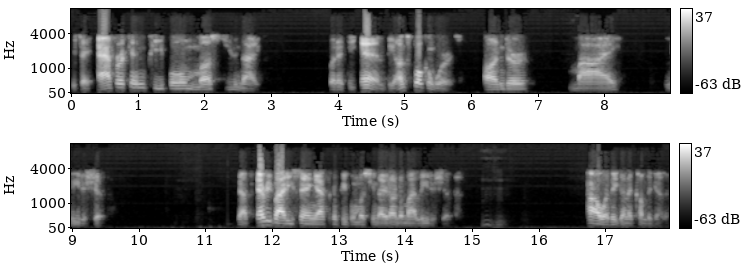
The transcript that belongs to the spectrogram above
We say African people must unite. But at the end, the unspoken words, under my leadership. Now, if everybody's saying African people must unite under my leadership, mm-hmm. how are they going to come together?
